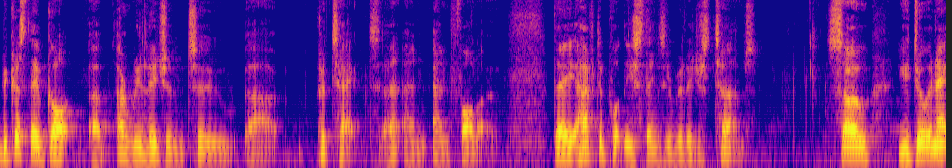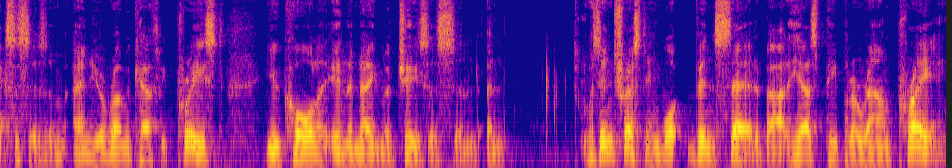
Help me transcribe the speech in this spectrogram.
because they've got a, a religion to uh, protect and, and, and follow, they have to put these things in religious terms. So you do an exorcism and you're a Roman Catholic priest, you call in the name of Jesus and, and was interesting what Vince said about he has people around praying.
